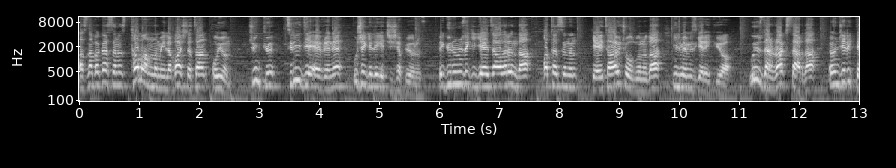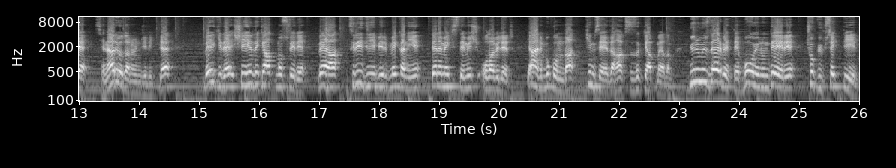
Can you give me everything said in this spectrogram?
aslına bakarsanız tam anlamıyla başlatan oyun. Çünkü 3D evrene bu şekilde geçiş yapıyoruz. Ve günümüzdeki GTA'ların da atasının GTA 3 olduğunu da bilmemiz gerekiyor. Bu yüzden Rockstar da öncelikle senaryodan öncelikle belki de şehirdeki atmosferi veya 3D bir mekaniği denemek istemiş olabilir. Yani bu konuda kimseye de haksızlık yapmayalım. Günümüzde elbette bu oyunun değeri çok yüksek değil.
